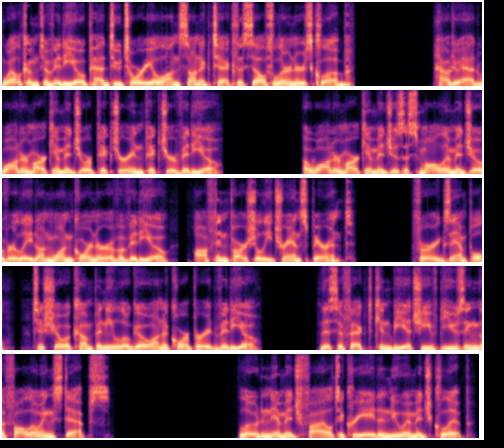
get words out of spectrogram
Welcome to VideoPad tutorial on Sonic Tech the Self Learners Club. How to add watermark image or picture-in-picture video. A watermark image is a small image overlaid on one corner of a video, often partially transparent. For example, to show a company logo on a corporate video. This effect can be achieved using the following steps. Load an image file to create a new image clip.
